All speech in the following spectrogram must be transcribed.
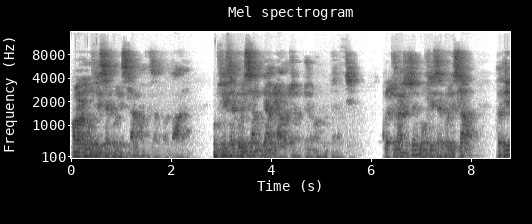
মাওলানা মুফতি সাইফুল ইসলাম, হাফিজ আল্লাহ তাআলা মুফতি সাইফুল ইসলামকে আমি আলোচনার জন্য অনুরোধ জানাচ্ছি। আলোচনা আসছে মুফতি সাইফুল ইসলাম খতিব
